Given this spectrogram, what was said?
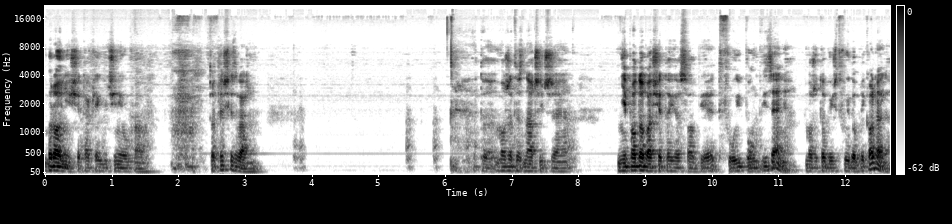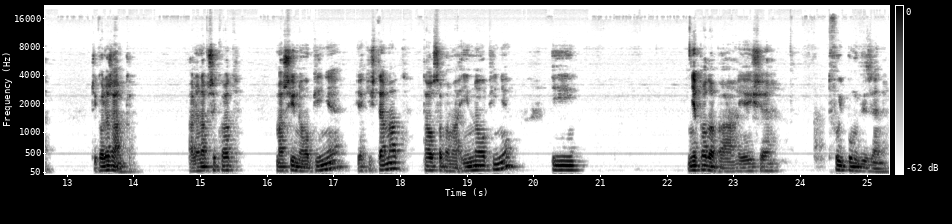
broni się tak, jakby Ci nie ufała. To też jest ważne. To może to znaczyć, że nie podoba się tej osobie Twój punkt widzenia. Może to być Twój dobry kolega czy koleżanka. Ale na przykład masz inną opinię, jakiś temat, ta osoba ma inną opinię i nie podoba jej się Twój punkt widzenia.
